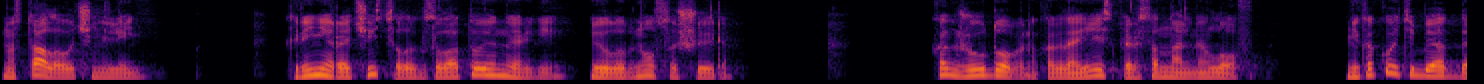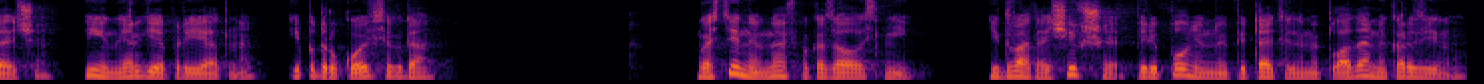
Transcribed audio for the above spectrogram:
но стало очень лень. Кринер очистил их золотой энергией и улыбнулся шире. Как же удобно, когда есть персональный лов. Никакой тебе отдачи, и энергия приятная, и под рукой всегда. В гостиной вновь показалась Ни едва тащившая переполненную питательными плодами корзину.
